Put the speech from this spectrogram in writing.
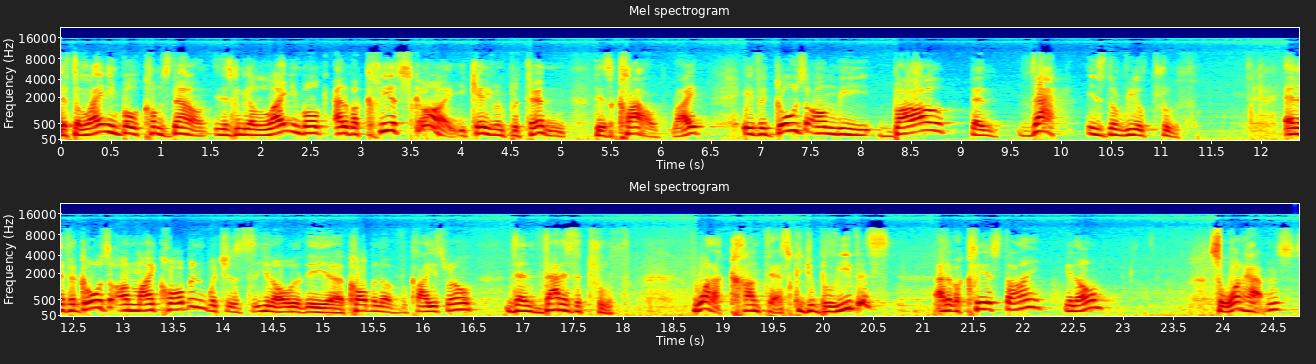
If the lightning bolt comes down, there's going to be a lightning bolt out of a clear sky. You can't even pretend there's a cloud, right? If it goes on the Baal, then that is the real truth. And if it goes on my korban, which is, you know, the uh, korban of Klal Yisrael, then that is the truth. What a contest. Could you believe this? Out of a clear sky, you know? So what happens?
